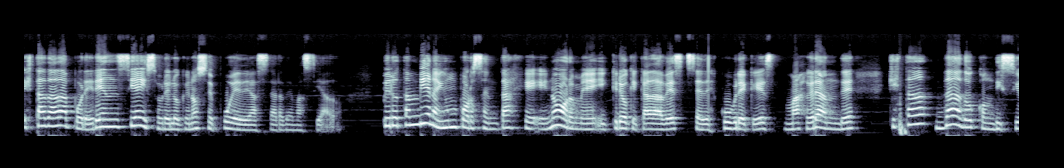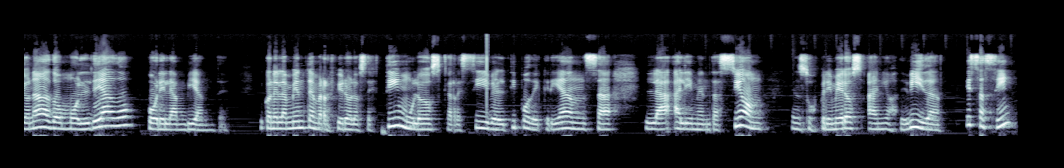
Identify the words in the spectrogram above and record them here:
está dada por herencia y sobre lo que no se puede hacer demasiado. Pero también hay un porcentaje enorme, y creo que cada vez se descubre que es más grande, que está dado, condicionado, moldeado por el ambiente. Y con el ambiente me refiero a los estímulos que recibe, el tipo de crianza, la alimentación en sus primeros años de vida. ¿Es así?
